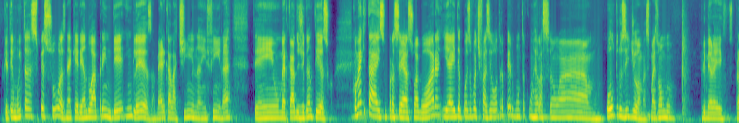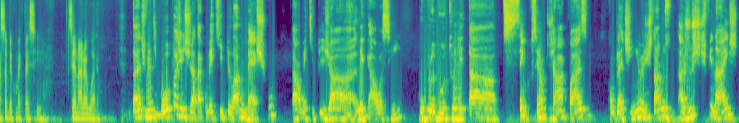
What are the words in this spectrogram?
porque tem muitas pessoas, né, querendo aprender inglês, América Latina, enfim, né? Tem um mercado gigantesco. Como é que está esse processo agora? E aí depois eu vou te fazer outra pergunta com relação a outros idiomas. Mas vamos primeiro aí para saber como é que está esse cenário agora. Tá de vento em popa, a gente já está com uma equipe lá no México, tá? Uma equipe já legal, assim. O produto, ele tá 100% já, quase, completinho. A gente está nos ajustes finais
